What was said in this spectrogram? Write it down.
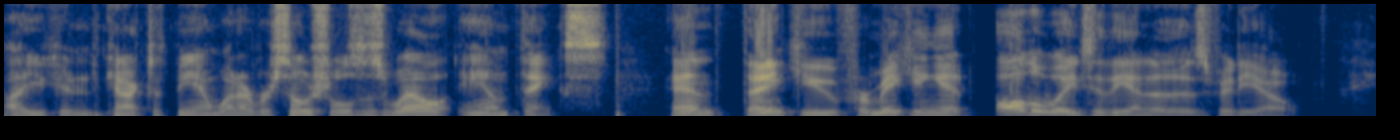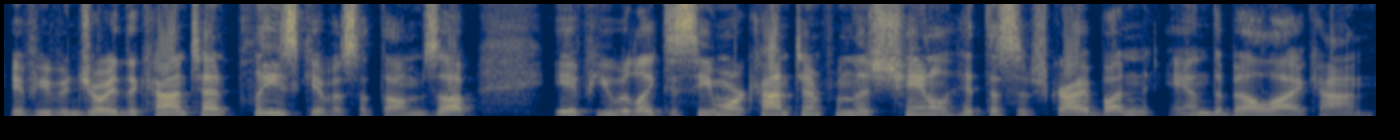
Uh, you can connect with me on whatever socials as well, and thanks. And thank you for making it all the way to the end of this video. If you've enjoyed the content, please give us a thumbs up. If you would like to see more content from this channel, hit the subscribe button and the bell icon.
